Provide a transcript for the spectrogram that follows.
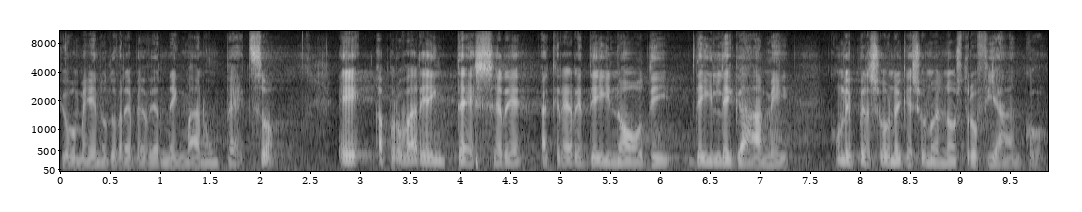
più o meno dovrebbe averne in mano un pezzo, e a provare a intessere, a creare dei nodi, dei legami con le persone che sono al nostro fianco.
